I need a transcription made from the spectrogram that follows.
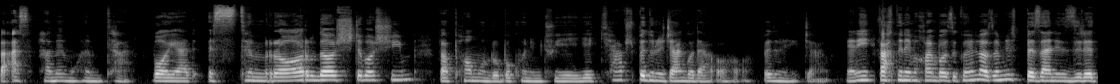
و از همه مهمتر. باید استمرار داشته باشیم و پامون رو بکنیم توی یک کفش بدون جنگ و دعواها. بدون یک جنگ. یعنی وقتی نمی‌خوایم بازی کنیم لازم نیست بزنید زیر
